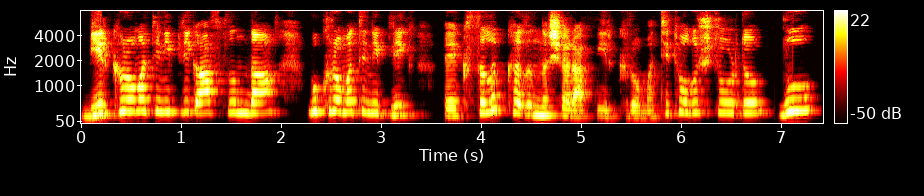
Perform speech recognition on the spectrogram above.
bir kromatin iplik aslında. Bu kromatin iplik e, kısalıp kalınlaşarak bir kromatit oluşturdu. Bu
